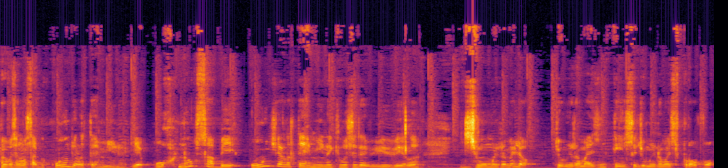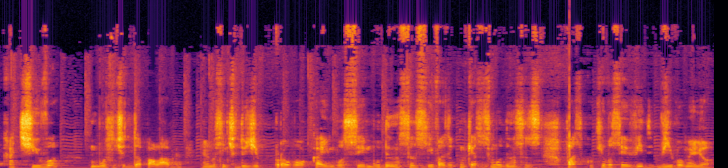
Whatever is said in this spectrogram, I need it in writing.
mas você não sabe quando ela termina. E é por não saber onde ela termina que você deve vivê-la de uma maneira melhor, de uma maneira mais intensa, de uma maneira mais provocativa, no bom sentido da palavra, né? no sentido de provocar em você mudanças e fazer com que essas mudanças façam com que você viva melhor.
